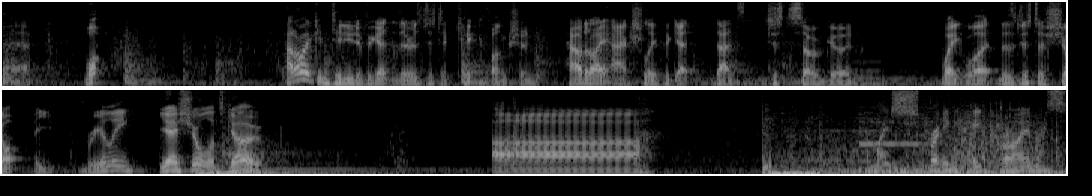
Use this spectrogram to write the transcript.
F. What? How do I continue to forget that there is just a kick function? How did I actually forget that's just so good? Wait, what? There's just a shop? You, really? Yeah, sure, let's go. Uh... Am I spreading hate crimes?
